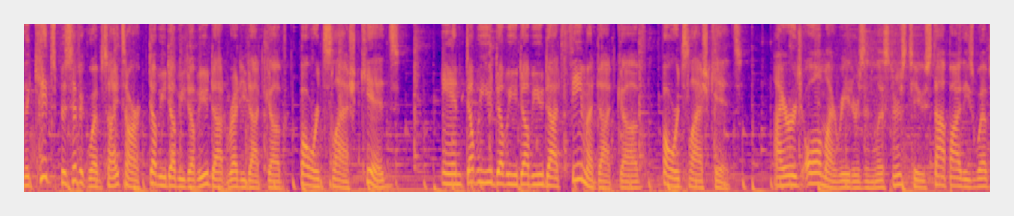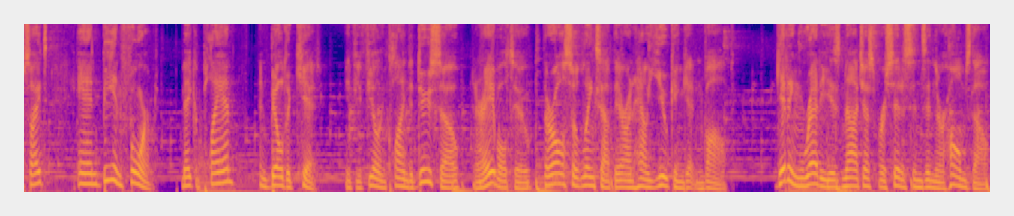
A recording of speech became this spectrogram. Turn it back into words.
The kid specific websites are www.ready.gov forward slash kids and www.fema.gov forward slash kids. I urge all my readers and listeners to stop by these websites and be informed, make a plan, and build a kit. If you feel inclined to do so and are able to, there are also links out there on how you can get involved. Getting ready is not just for citizens in their homes, though.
